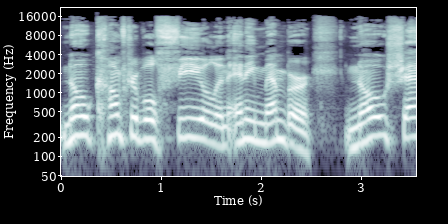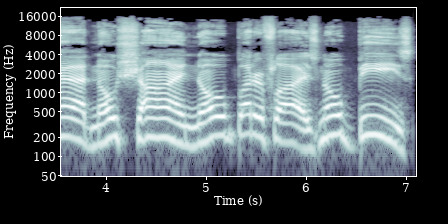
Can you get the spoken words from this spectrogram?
No comfortable feel in any member, no shad, no shine, no butterflies, no bees,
